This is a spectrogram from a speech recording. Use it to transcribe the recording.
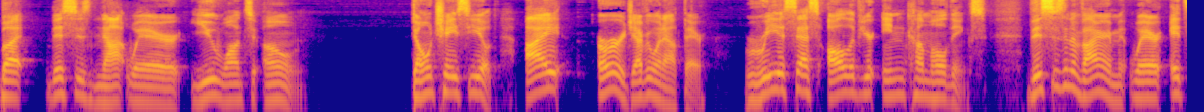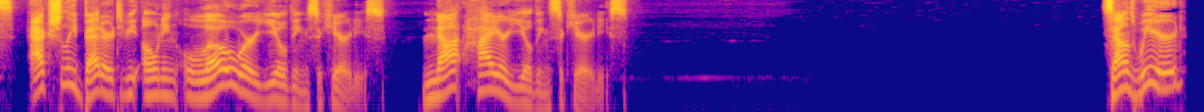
But this is not where you want to own. Don't chase yield. I urge everyone out there reassess all of your income holdings. This is an environment where it's actually better to be owning lower yielding securities, not higher yielding securities. Sounds weird.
